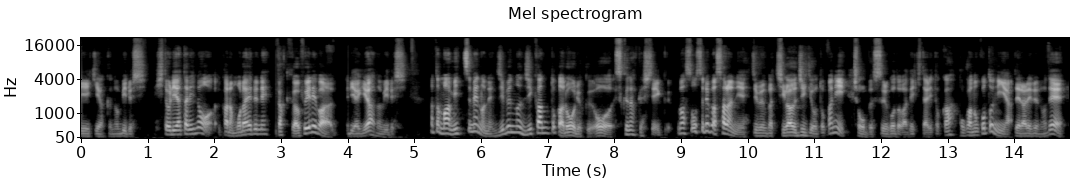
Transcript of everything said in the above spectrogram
利益額伸びるし、1人当たりの、からもらえるね、額が増えれば、利上げは伸びるし、あと、まあ、3つ目のね、自分の時間とか労力を少なくしていく。まあ、そうすれば、さらにね、自分が違う事業とかに勝負することができたりとか、他のことにやってられるので、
